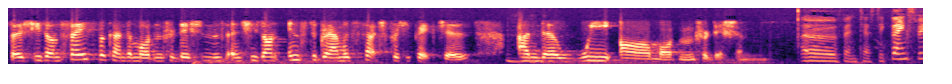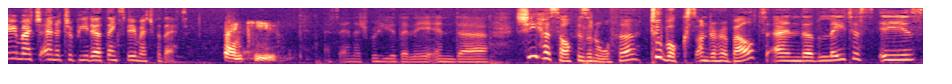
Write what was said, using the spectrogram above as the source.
So she's on Facebook under Modern Traditions, and she's on Instagram with such pretty pictures under We Are Modern Traditions. Oh, fantastic! Thanks very much, Anna Trapido. Thanks very much for that. Thank you. That's Anna there, and uh, she herself is an author. Two books under her belt, and uh, the latest is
